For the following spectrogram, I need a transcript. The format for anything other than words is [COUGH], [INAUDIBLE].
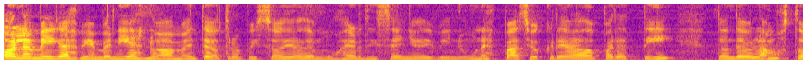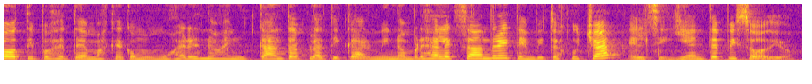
Hola amigas, bienvenidas nuevamente a otro episodio de Mujer Diseño Divino, un espacio creado para ti donde hablamos todo tipo de temas que como mujeres nos encanta platicar. Mi nombre es Alexandra y te invito a escuchar el siguiente episodio.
